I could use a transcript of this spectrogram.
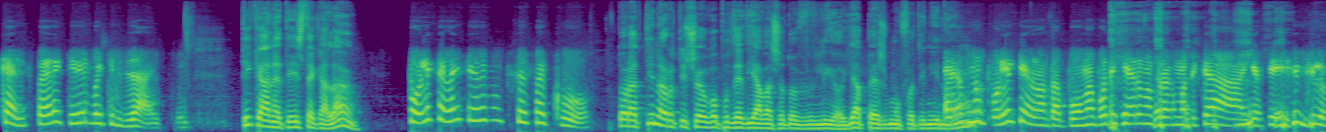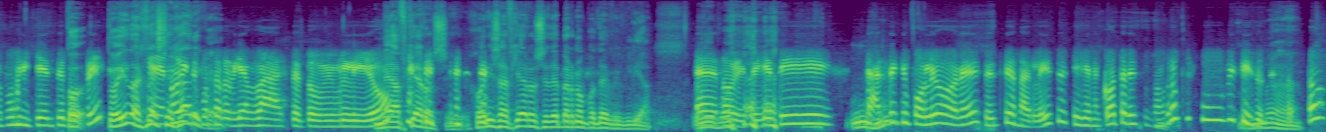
Καλησπέρα κύριε Μπακυρτζάκη. Τι κάνετε, είστε καλά; Πολύ καλά χαίρομαι που σας ακούω. Τώρα τι να ρωτήσω εγώ που δεν διάβασα το βιβλίο; Για πες μου Φωτεινή Έχουμε πολύ καιρό να τα πούμε, οπότε χαίρομαι πραγματικά για αυτή την τηλεφωνική έτσι επαφή. Το, το είδα χθες και εννοείται πως θα το διαβάσετε το βιβλίο. Με αφιέρωση. Χωρίς αφιέρωση δεν παίρνω ποτέ βιβλία. Ε, λοιπόν. εννοείται, γιατί κάνετε και πολύ ωραίες έτσι, αναλύσεις και γενικότερα στους ανθρώπους που βυθίζονται σε αυτό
